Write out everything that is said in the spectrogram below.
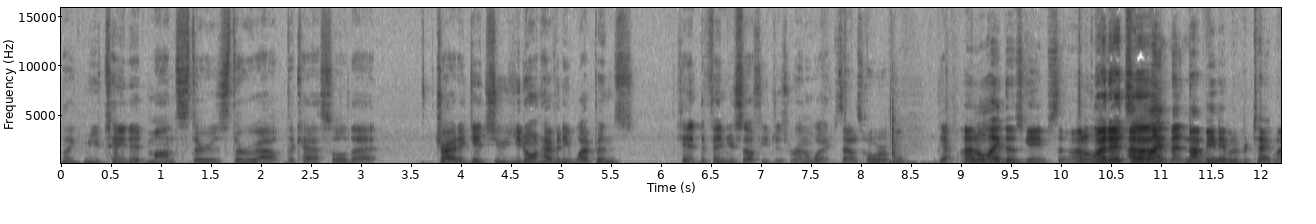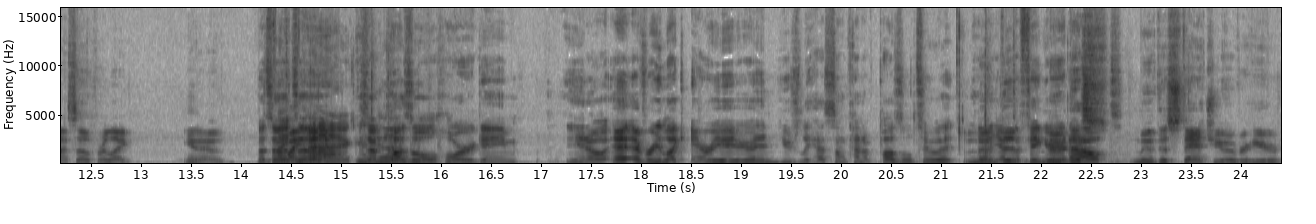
like mutated monsters throughout the castle that try to get you. You don't have any weapons, can't defend yourself. You just run away. Sounds horrible. Yeah. I don't like those games though. I don't But like. it's, I don't uh, like that not being able to protect myself or like, you know. But so it's a, it's a Yeah. puzzle horror game. You know, e- every like area you're in usually has some kind of puzzle to it. Uh, Move you have to figure it this- out. Move this statue over here.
